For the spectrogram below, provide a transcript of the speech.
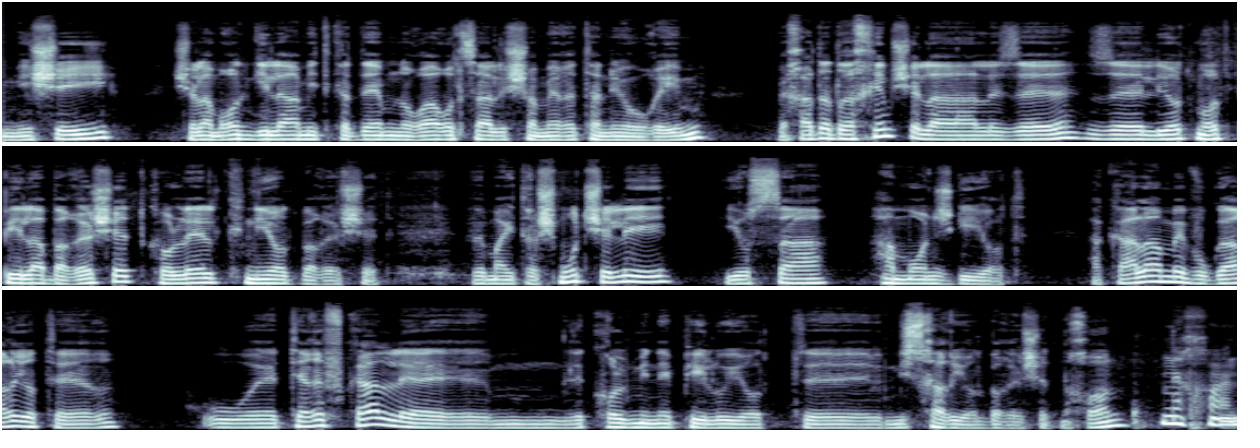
מישהי שלמרות גילה המתקדם נורא רוצה לשמר את הנעורים. ואחד הדרכים שלה לזה זה להיות מאוד פעילה ברשת, כולל קניות ברשת. ומההתרשמות שלי, היא עושה המון שגיאות. הקהל המבוגר יותר הוא אה, טרף קל אה, לכל מיני פעילויות אה, מסחריות ברשת, נכון? נכון.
